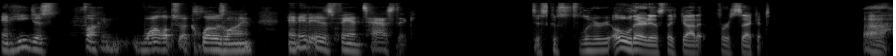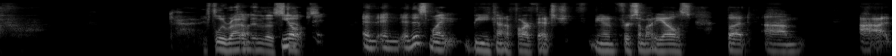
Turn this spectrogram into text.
and he just fucking wallops a clothesline, and it is fantastic. Discus Lariat. Oh, there it is. They got it for a second. Ah. God, he flew right So, into those You know, steps. and and and this might be kind of far fetched, you know, for somebody else, but um, I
